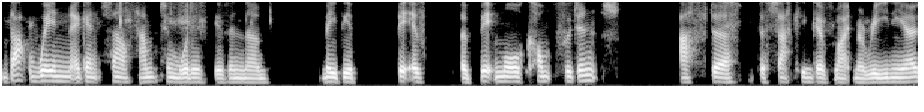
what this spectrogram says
that win against Southampton would have given them maybe a bit of a bit more confidence after the sacking of like Mourinho,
